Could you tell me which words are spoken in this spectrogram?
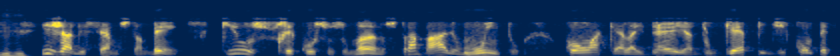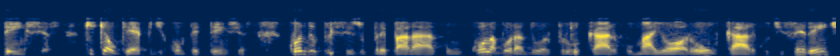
Uhum. E já dissemos também que os recursos humanos trabalham muito com aquela ideia do gap de competências. O que é o gap de competências? Quando eu preciso preparar um colaborador para um cargo maior ou um cargo diferente,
